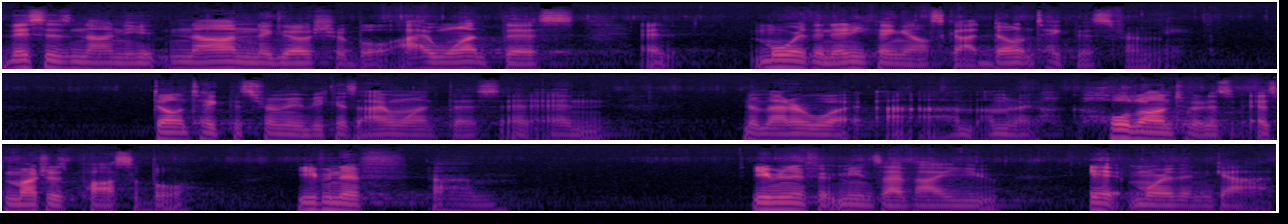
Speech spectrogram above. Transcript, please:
This is non negotiable. I want this. And more than anything else, God, don't take this from me. Don't take this from me because I want this. And, and no matter what, I'm, I'm going to hold on to it as, as much as possible, even if, um, even if it means I value it more than God.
